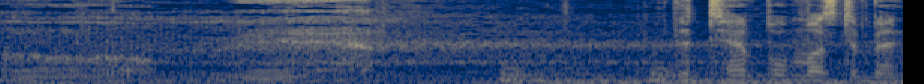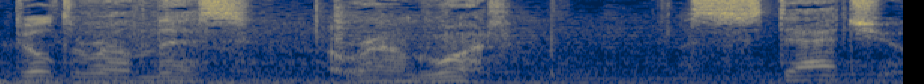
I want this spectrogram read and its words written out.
Oh, man. The temple must have been built around this. Around what? A statue.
